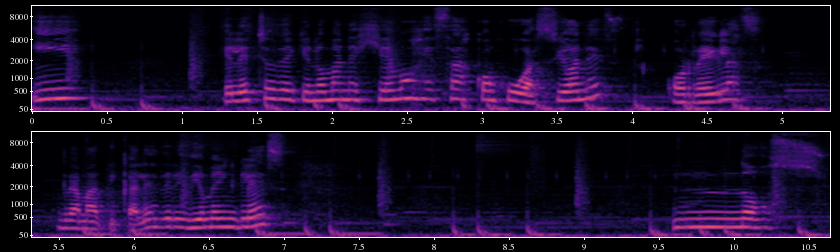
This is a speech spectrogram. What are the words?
y el hecho de que no manejemos esas conjugaciones o reglas gramaticales del idioma inglés nos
